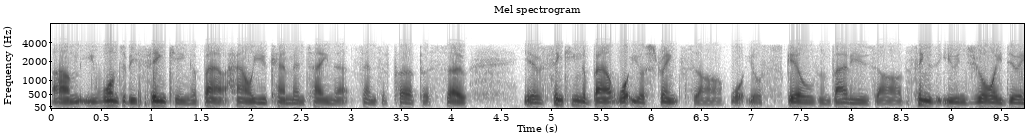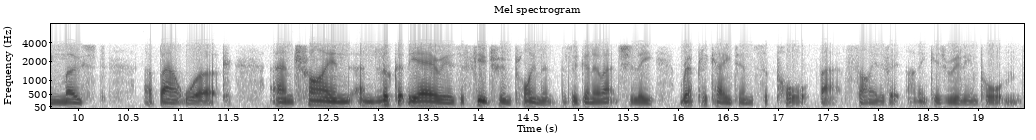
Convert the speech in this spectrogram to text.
um, you want to be thinking about how you can maintain that sense of purpose. So, you know, thinking about what your strengths are, what your skills and values are, the things that you enjoy doing most about work, and try and, and look at the areas of future employment that are going to actually replicate and support that side of it, I think is really important.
